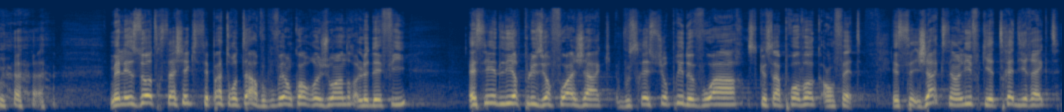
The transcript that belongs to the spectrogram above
Mais les autres, sachez que ce n'est pas trop tard, vous pouvez encore rejoindre le défi. Essayez de lire plusieurs fois Jacques, vous serez surpris de voir ce que ça provoque en fait. Et Jacques, c'est un livre qui est très direct.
